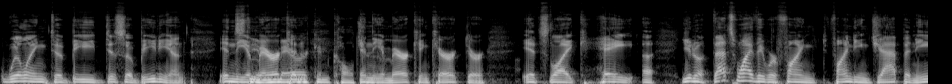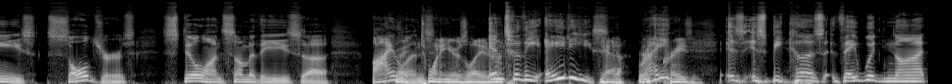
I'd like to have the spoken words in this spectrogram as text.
willing to be disobedient in the, the American, American culture. in the American character. It's like, hey, uh, you know, that's why they were find, finding Japanese soldiers still on some of these uh, Right, islands Twenty years later, into the 80s. Yeah, right? crazy. Is is because they would not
